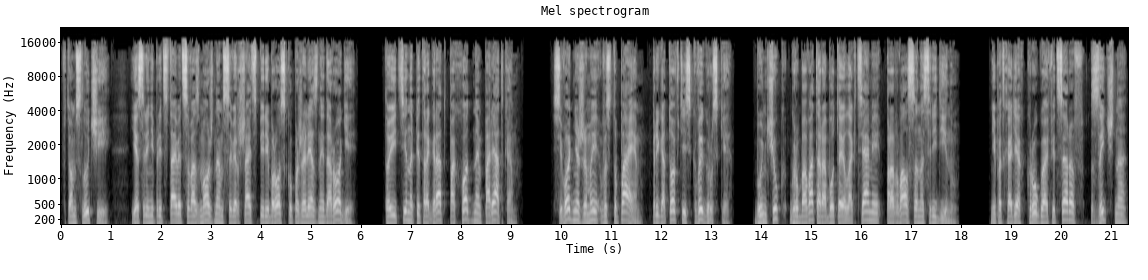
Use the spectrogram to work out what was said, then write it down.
в том случае, если не представится возможным совершать переброску по железной дороге, то идти на Петроград походным порядком. Сегодня же мы выступаем. Приготовьтесь к выгрузке. Бунчук, грубовато работая локтями, прорвался на середину. Не подходя к кругу офицеров, зычно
